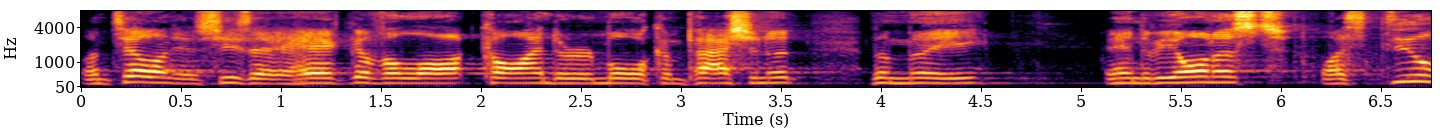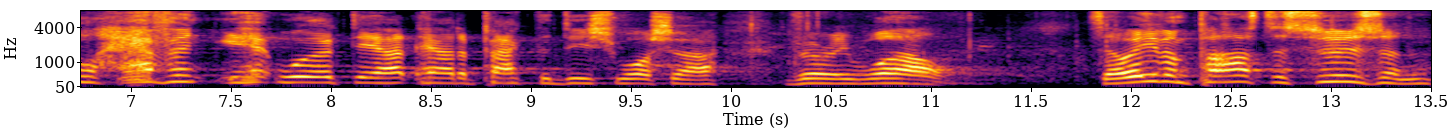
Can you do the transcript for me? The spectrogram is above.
I'm telling you, she's a heck of a lot kinder and more compassionate than me. And to be honest, I still haven't yet worked out how to pack the dishwasher very well. So even Pastor Susan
